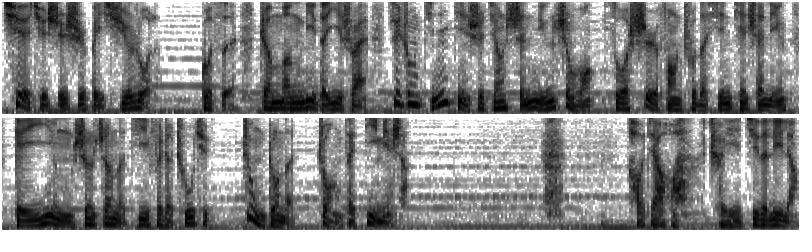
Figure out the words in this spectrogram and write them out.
确确实实被削弱了，故此这猛力的一甩，最终仅仅是将神灵圣王所释放出的先天神灵给硬生生的击飞了出去，重重的撞在地面上。好家伙，这一击的力量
